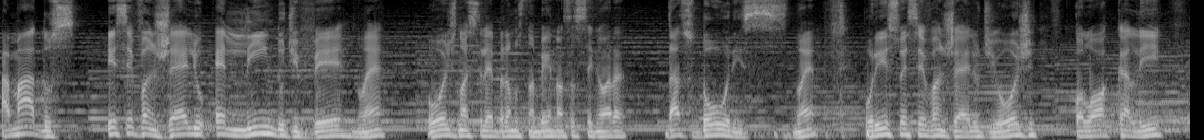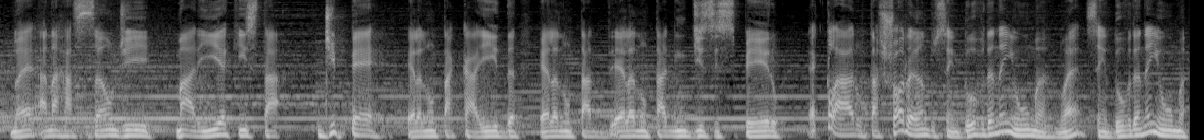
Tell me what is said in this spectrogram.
Amados, esse Evangelho é lindo de ver, não é? Hoje nós celebramos também Nossa Senhora das Dores, não é? Por isso esse Evangelho de hoje coloca ali, não é, a narração de Maria que está de pé ela não está caída, ela não está ela não tá em desespero. É claro, está chorando, sem dúvida nenhuma, não é? Sem dúvida nenhuma.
